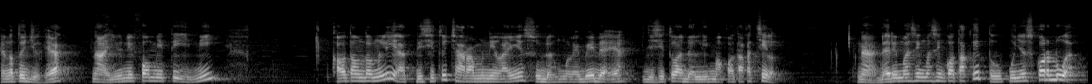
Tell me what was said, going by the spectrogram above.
Yang ketujuh ya. Nah, uniformity ini kalau teman-teman lihat, di situ cara menilainya sudah mulai beda ya. Di situ ada lima kotak kecil. Nah, dari masing-masing kotak itu punya skor dua,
